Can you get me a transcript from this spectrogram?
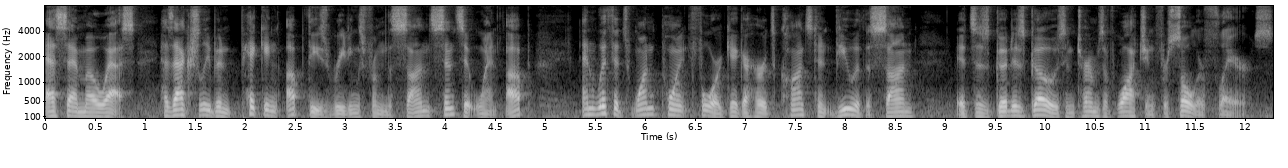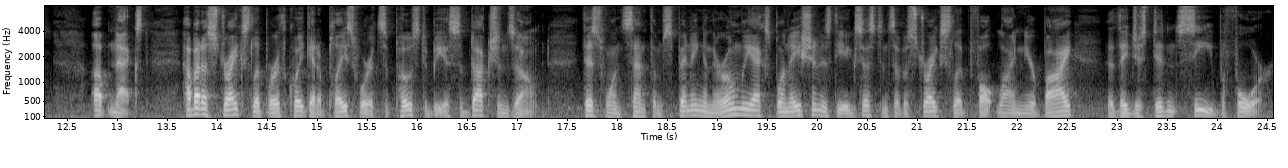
SMOS has actually been picking up these readings from the sun since it went up, and with its 1.4 GHz constant view of the sun, it's as good as goes in terms of watching for solar flares. Up next, how about a strike slip earthquake at a place where it's supposed to be a subduction zone? This one sent them spinning, and their only explanation is the existence of a strike slip fault line nearby that they just didn't see before.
